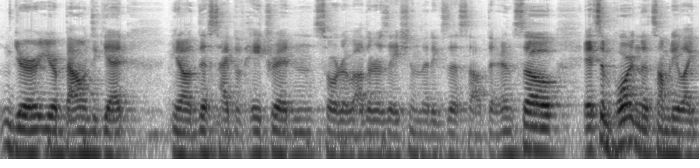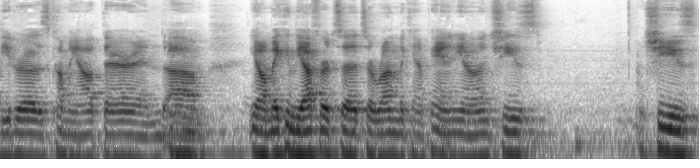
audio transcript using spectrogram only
you're you're bound to get you know this type of hatred and sort of otherization that exists out there. And so it's important that somebody like Deedra is coming out there and mm-hmm. um, you know making the effort to, to run the campaign. You know, and she's she's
